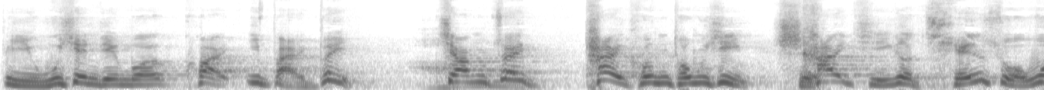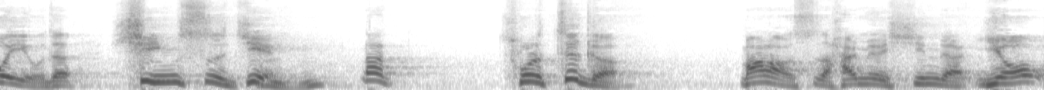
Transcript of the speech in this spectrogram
比无线电波快一百倍，将在太空通信开启一个前所未有的新世界。那除了这个，马老师还没有新的？有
